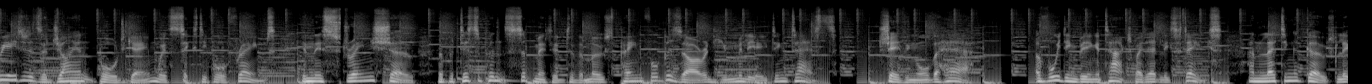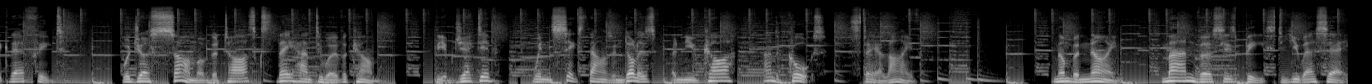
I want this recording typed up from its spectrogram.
Created as a giant board game with 64 frames, in this strange show, the participants submitted to the most painful, bizarre and humiliating tests. Shaving all the hair, avoiding being attacked by deadly snakes, and letting a goat lick their feet were just some of the tasks they had to overcome. The objective? Win $6,000, a new car, and of course, stay alive. Number 9. Man vs. Beast USA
